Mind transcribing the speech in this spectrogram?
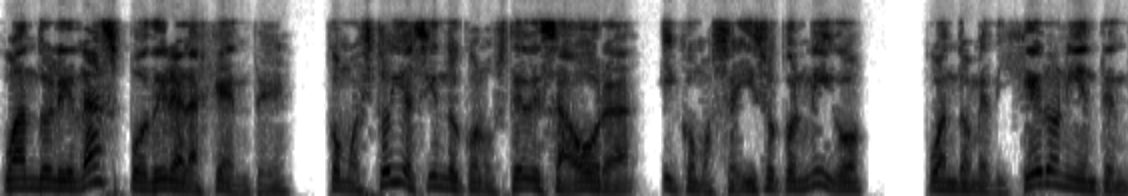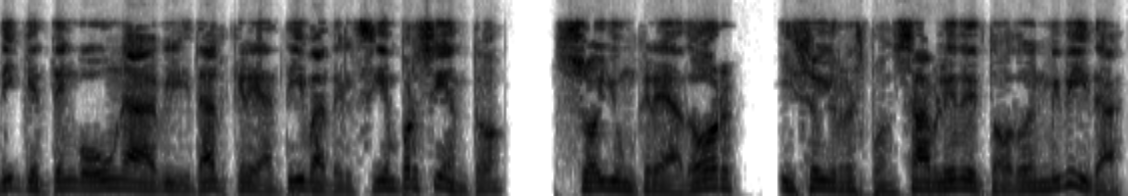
Cuando le das poder a la gente, como estoy haciendo con ustedes ahora y como se hizo conmigo, cuando me dijeron y entendí que tengo una habilidad creativa del 100%, soy un creador y soy responsable de todo en mi vida,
